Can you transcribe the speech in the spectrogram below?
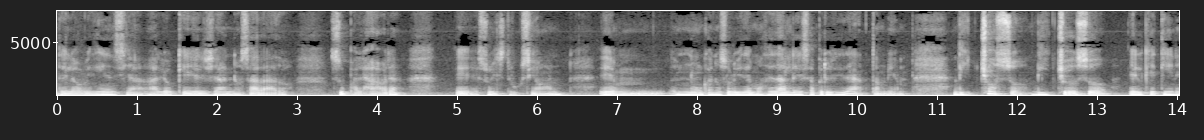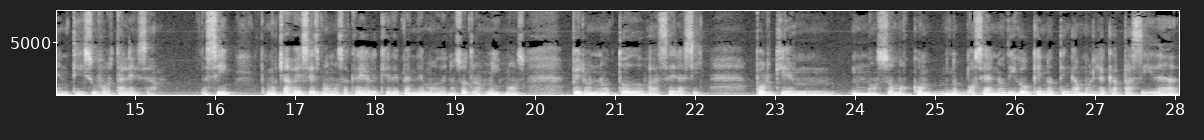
de la obediencia a lo que Él ya nos ha dado, su palabra, eh, su instrucción. Em, nunca nos olvidemos de darle esa prioridad también. Dichoso, dichoso el que tiene en ti su fortaleza. Sí, muchas veces vamos a creer que dependemos de nosotros mismos, pero no todo va a ser así, porque mm, no somos, o sea, no digo que no tengamos la capacidad,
